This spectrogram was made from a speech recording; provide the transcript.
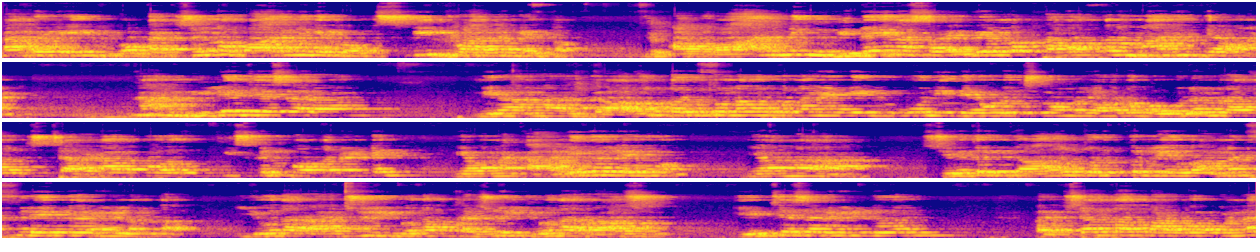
కాబట్టి ఒక చిన్న వార్నింగ్ ఇద్దాం ఒక స్వీట్ వార్నింగ్ ఇద్దాం ఆ వార్నింగ్ వినైనా సరే వీళ్ళ ప్రవర్తన మానిద్దామండి కానీ వీళ్ళేం చేశారు? మీరు అన్న గాజు తగ్గుతున్నావు అనుకున్నామండి. నువ్వు నీ దేవుడు వచ్చి మమ్మల్ని ఎవరో బొగులను రాదు వచ్చి చెరగా తీసుకుని తీసుకెళ్ళి పోతాడంటే ఖాళీగా లేవు ఏమన్నా చేతులు గాజు తొడుక్కులు లేవు అన్నట్టు ఫీల్ అయిపోయారు వీళ్ళంతా. యువత రాజు యువత ప్రజలు యువత రాజు. ఏం చేశారు వీళ్ళు? పశ్చాత్తాప పడుకోకుండా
